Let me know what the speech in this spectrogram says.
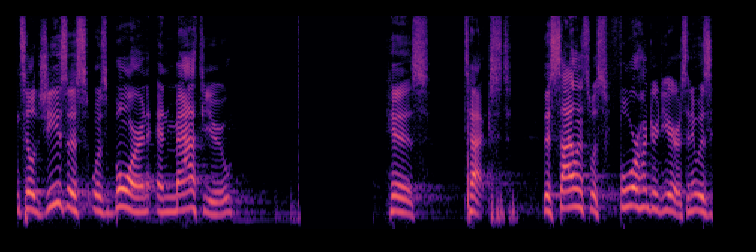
until Jesus was born and Matthew, his text. This silence was 400 years, and it was,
